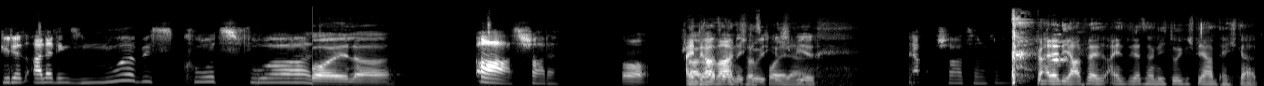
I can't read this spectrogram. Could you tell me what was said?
Geht jetzt allerdings nur bis kurz vor, Spoiler. ah, ist schade. Oh. Ein Schade, nicht dramatischer Spoiler. Ja, schade. Für alle, die Half-Life 1 bis jetzt noch nicht durchgespielt haben, Pech gehabt.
